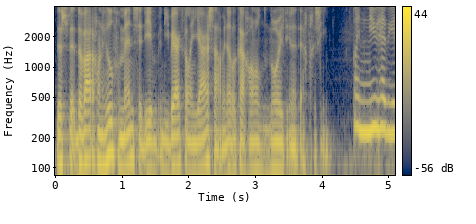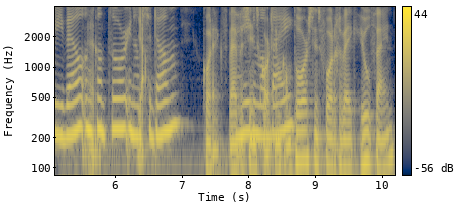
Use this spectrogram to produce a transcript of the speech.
dus er waren gewoon heel veel mensen die, die werkten al een jaar samen en hadden elkaar gewoon nog nooit in het echt gezien. En nu hebben jullie wel een kantoor in Amsterdam. Ja, correct. We hebben sinds kort een kantoor, sinds vorige week. Heel fijn.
